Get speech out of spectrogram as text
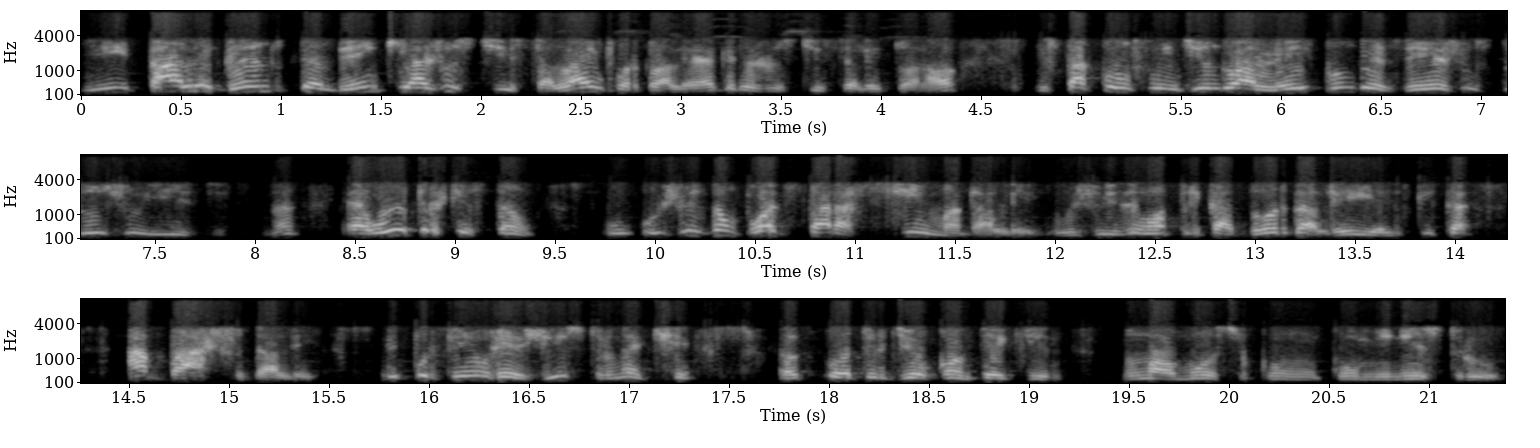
e está alegando também que a justiça lá em Porto Alegre, a justiça eleitoral, está confundindo a lei com desejos dos juízes. Né? É outra questão. O, o, juiz não pode estar acima da lei. O juiz é um aplicador da lei, ele fica abaixo da lei. E por fim, o registro, né, que outro dia eu contei que num almoço com, com o ministro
